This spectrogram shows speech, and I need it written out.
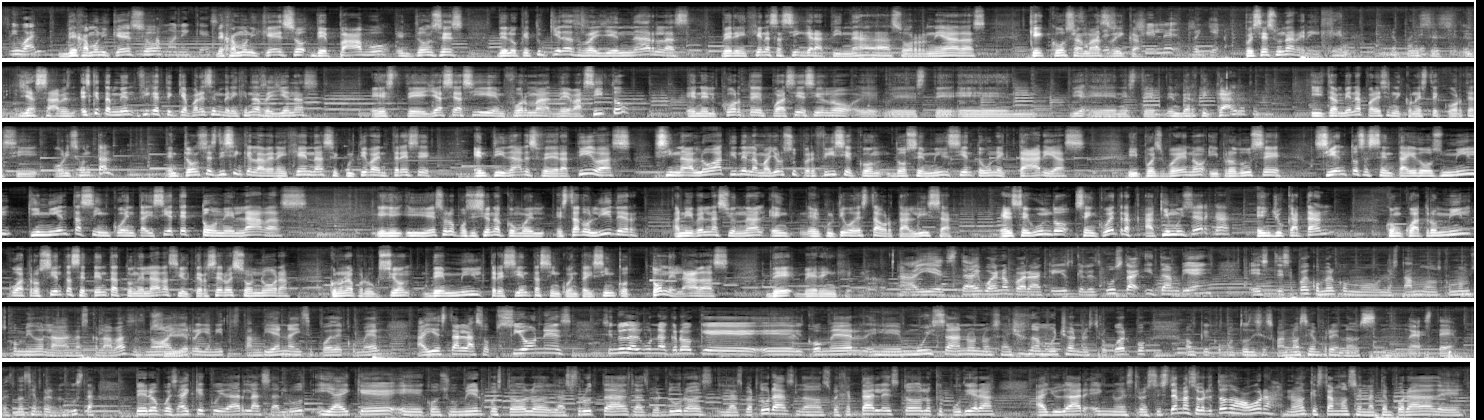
Igual. De jamón y queso. De jamón y queso. De jamón y queso, de pavo. Entonces, de lo que tú quieras rellenar las berenjenas así gratinadas, horneadas. Qué cosa más rica. chile relleno. Pues es una berenjena. Entonces, ya sabes. Es que también, fíjate que aparecen berenjenas rellenas, este, ya sea así en forma de vasito, en el corte, por así decirlo, eh, este, en, este, en vertical y también aparecen con este corte así horizontal. Entonces dicen que la berenjena se cultiva en 13 entidades federativas. Sinaloa tiene la mayor superficie con 12.101 hectáreas y pues bueno, y produce 162.557 toneladas y, y eso lo posiciona como el estado líder a nivel nacional en el cultivo de esta hortaliza. El segundo se encuentra aquí muy cerca, en Yucatán, con 4.470 toneladas y el tercero es Sonora, con una producción de 1.355 toneladas de berenjena. Ahí está, y bueno, para aquellos que les gusta y también este se puede comer como lo estamos, como hemos comido las calabazas, ¿no? Sí. Ahí rellenitas también, ahí se puede comer. Ahí están las opciones. Sin duda alguna creo que el comer eh, muy sano nos ayuda mucho a nuestro cuerpo, aunque como tú dices, Juan, no siempre nos este, pues no siempre nos gusta, pero pues hay que cuidar la salud y hay que eh, consumir pues todas las frutas, las verduras, las verduras, los vegetales, todo lo que pudiera ayudar en nuestro sistema, sobre todo ahora, ¿no? Que estamos en la temporada de,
